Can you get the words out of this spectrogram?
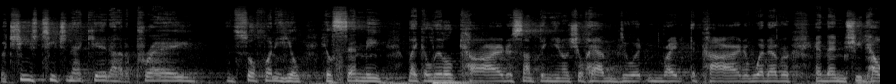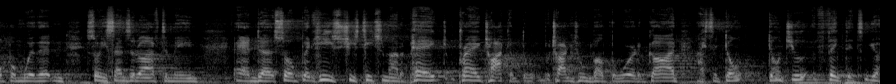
but she's teaching that kid how to pray It's so funny. He'll he'll send me like a little card or something. You know, she'll have him do it and write the card or whatever, and then she'd help him with it. And so he sends it off to me. And uh, so, but he's she's teaching him how to pray, pray, talking to, talking to him about the Word of God. I said, don't don't you think that you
